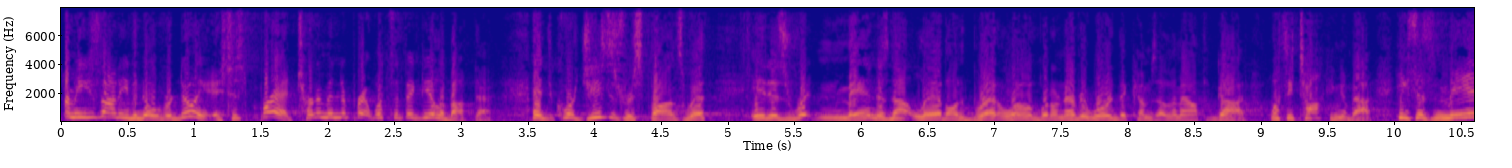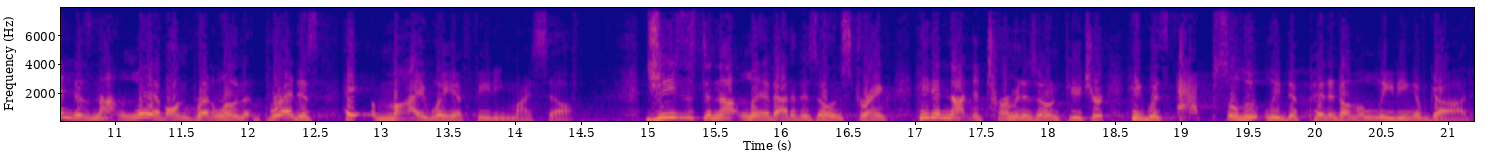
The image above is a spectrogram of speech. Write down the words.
I mean, he's not even overdoing it. It's just bread. Turn him into bread. What's the big deal about that? And of course, Jesus responds with, It is written, man does not live on bread alone, but on every word that comes out of the mouth of God. What's he talking about? He says, Man does not live on bread alone. Bread is, hey, my way of feeding myself. Jesus did not live out of his own strength. He did not determine his own future. He was absolutely dependent on the leading of God.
